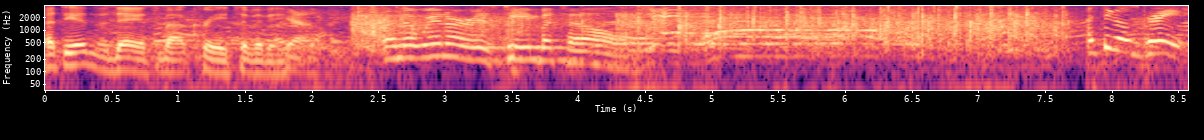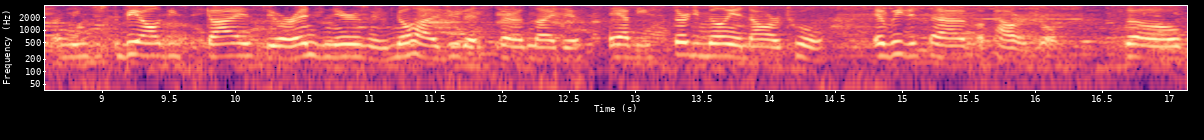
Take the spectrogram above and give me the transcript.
at the end of the day, it's about creativity. Yeah. And the winner is Team Battelle. I think it was great. I mean, just to be all these guys who are engineers and who know how to do this better than I do. They have these $30 million tools, and we just have a power drill. So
